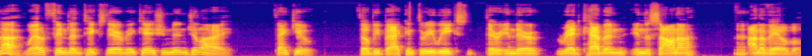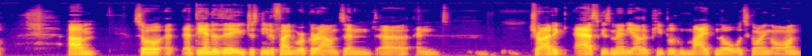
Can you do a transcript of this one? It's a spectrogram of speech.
Ah, well, Finland takes their vacation in July. Thank you. They'll be back in three weeks. They're in their red cabin in the sauna, unavailable. Um, so at, at, the end of the day, you just need to find workarounds and uh, and try to ask as many other people who might know what's going on.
